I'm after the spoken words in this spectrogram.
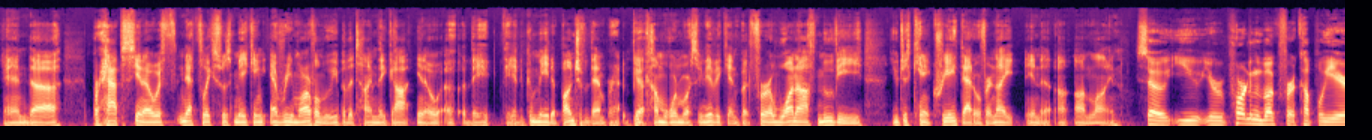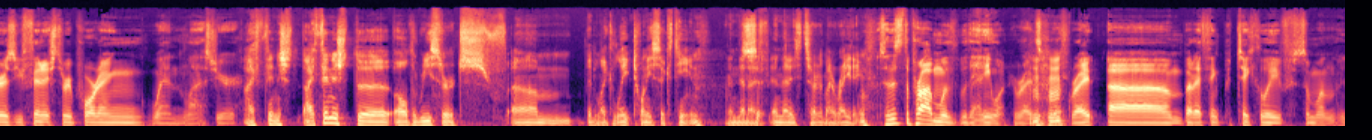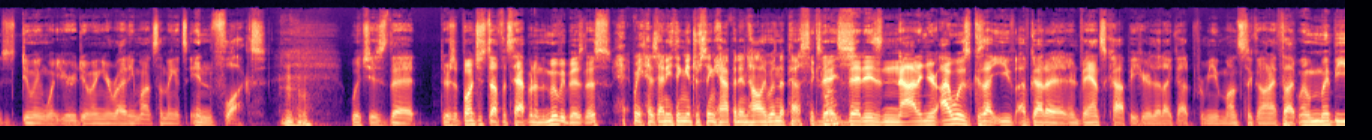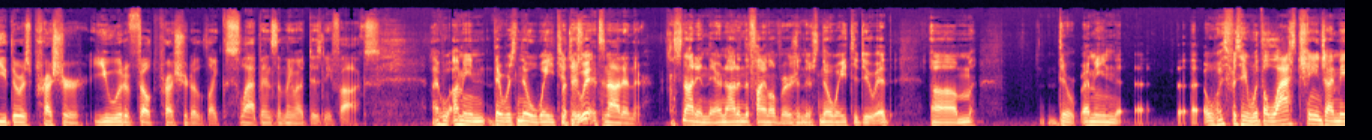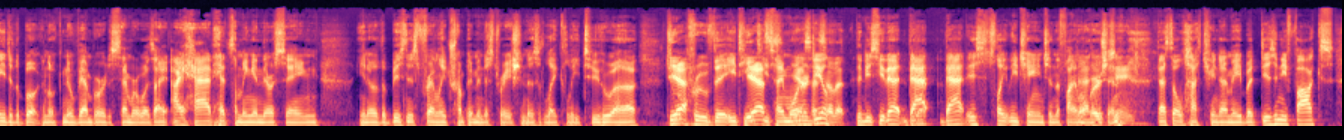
And uh, perhaps, you know, if Netflix was making every Marvel movie by the time they got, you know, uh, they, they had made a bunch of them, perhaps become more and more significant. But for a one-off movie, you just can't create that overnight in a, uh, online. So you you're reporting the book for a couple years. You finished the reporting when last year? I finished. I finished the all the research um, in like late 2016, and then I, and then I started my writing. So this is the problem with, with anyone who writes Mm-hmm. a book, right? Um, but I think particularly for someone who's doing what you're doing, you're writing about something that's in flux, Mm-hmm. Which is that there's a bunch of stuff that's happened in the movie business Wait, has anything interesting happened in Hollywood in the past six that, months? that is not in your. I was because I you've, I've got an advance copy here that I got from you months ago, and I thought well, maybe there was pressure. You would have felt pressure to like slap in something about Disney Fox. I, I mean, there was no way to do it. It's not in there. It's not in there, not in the final version. There's no way to do it. Um, there, I mean, uh, say? With the last change I made to the book in November or December was I, I had had something in there saying, you know, the business-friendly Trump administration is likely to uh, to Yeah. approve the AT and T Yes, Time Warner yes, deal. Did you see that? That that is slightly changed in the final That version. That's the last change I made. But Disney Fox.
